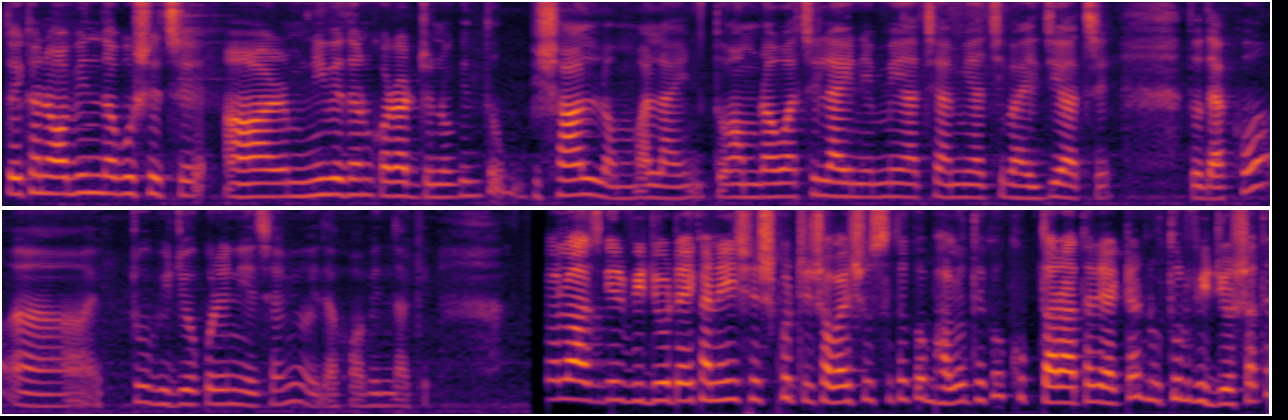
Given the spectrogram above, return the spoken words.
তো এখানে অবিন্দা বসেছে আর নিবেদন করার জন্য কিন্তু বিশাল লম্বা লাইন। তো আমরাও আছি লাইনে মেয়ে আছে, আমি আছি, ভাইজি আছে। তো দেখো একটু ভিডিও করে নিয়েছি আমি, ওই দেখো অবিন্দাকে। চলো আজকের ভিডিওটা এখানেই শেষ করছি। সবাই সুস্থ থেকো, ভালো থেকো। খুব তাড়াতাড়ি একটা নতুন ভিডিওর সাথে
